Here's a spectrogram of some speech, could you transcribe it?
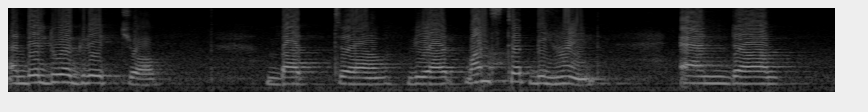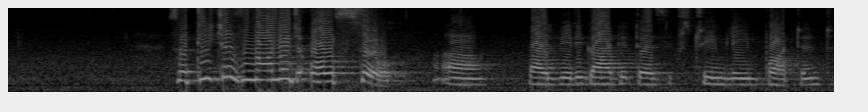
and they'll do a great job. But uh, we are one step behind. And uh, so teachers' knowledge also, uh, while we regard it as extremely important,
